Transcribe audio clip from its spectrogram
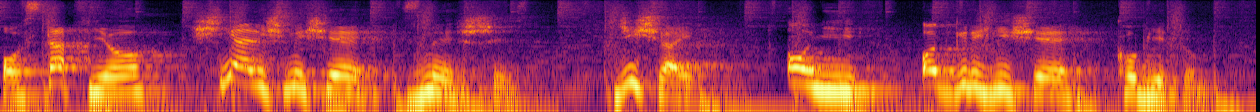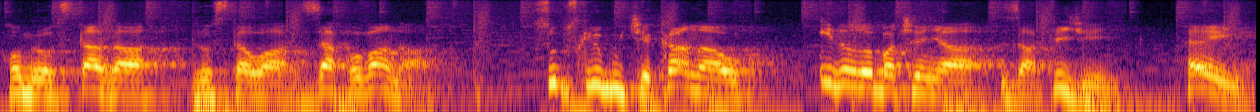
Ostatnio śmialiśmy się z mężczyzn. Dzisiaj oni odgryźli się kobietom. Homeostaza została zachowana. Subskrybujcie kanał i do zobaczenia za tydzień. Hej!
